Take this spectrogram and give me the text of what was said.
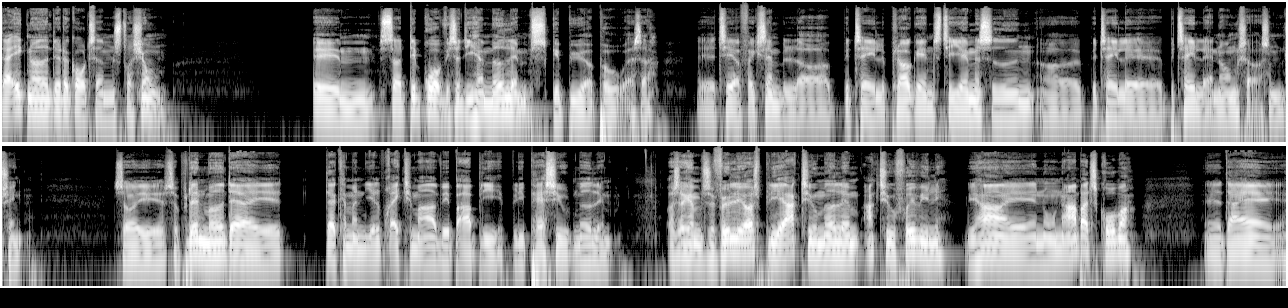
Der er ikke noget af det, der går til administration. Øhm, så det bruger vi så de her medlemsgebyrer på, altså øh, til at for eksempel at betale plugins til hjemmesiden og betale, betale annoncer og sådan ting. Så, øh, så på den måde, der, øh, der kan man hjælpe rigtig meget ved bare at blive, blive passivt medlem. Og så kan man selvfølgelig også blive aktiv medlem, aktiv frivillig. Vi har øh, nogle arbejdsgrupper, Øh, der er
